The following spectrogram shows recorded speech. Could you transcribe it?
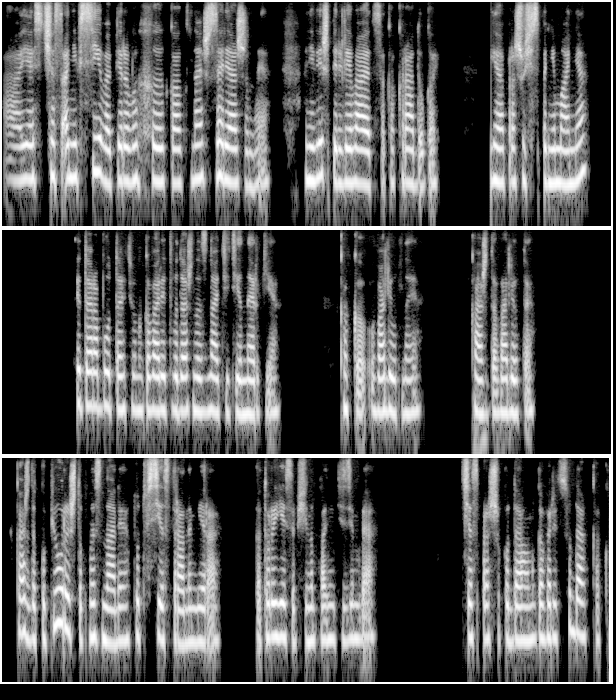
А я сейчас, они все, во-первых, э, как, знаешь, заряженные. Они, видишь, переливаются, как радугой. Я прошу сейчас понимания это работать, он говорит, вы должны знать эти энергии, как валютные, каждая валюта. Каждая купюры, чтобы мы знали, тут все страны мира, которые есть вообще на планете Земля. Сейчас спрошу, куда? Он говорит, сюда, как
